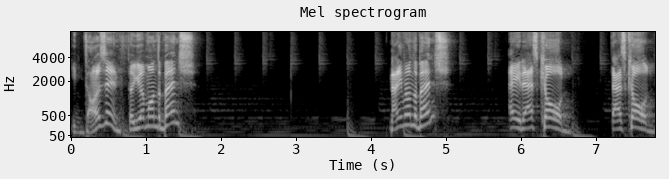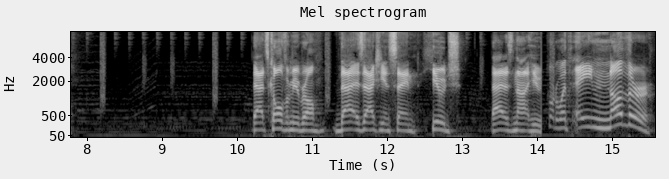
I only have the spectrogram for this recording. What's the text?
He doesn't. So you have him on the bench? Not even on the bench? Hey, that's cold. That's cold. That's cold from you, bro. That is actually insane. Huge. That is not huge. With another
